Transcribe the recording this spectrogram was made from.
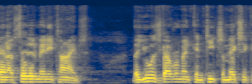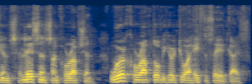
And I've said it many times. The U.S. government can teach the Mexicans lessons on corruption. We're corrupt over here too. I hate to say it, guys.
